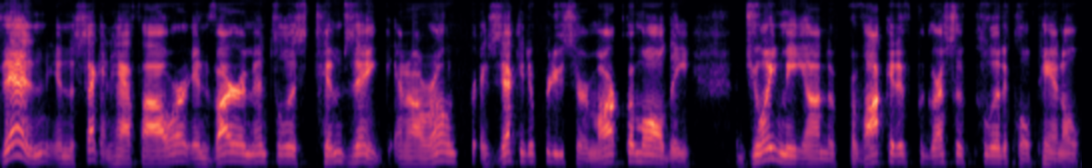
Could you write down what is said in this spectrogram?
Then, in the second half hour, environmentalist Tim Zenk and our own executive producer, Mark Grimaldi, join me on the provocative progressive political panel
